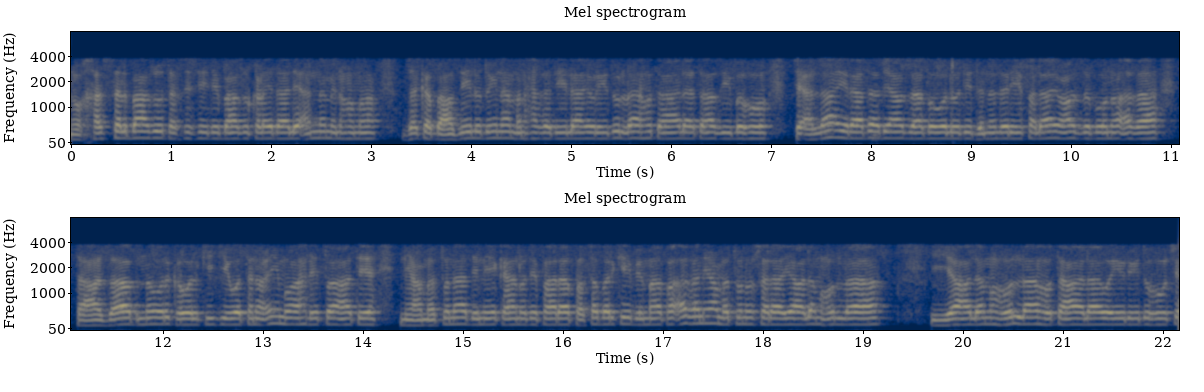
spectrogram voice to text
نو خص البعض تخصیص یې د بعضو کړی دا لأن منهم ځکه بعضې له دوی نه من هغه دي لا یرید الله تعالی تعذیبه چې الله اراده د عذابولو د ده نه لري فلا یعذبو نو هغه ته عذاب نه ورکول کېږي وتنعیم اهل الطاعة نعمتونه د نېکانو دپاره په قبر کې بما په هغه نعمتونو سره یعلمه الله یعلمه الله تعالی ویریده چې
